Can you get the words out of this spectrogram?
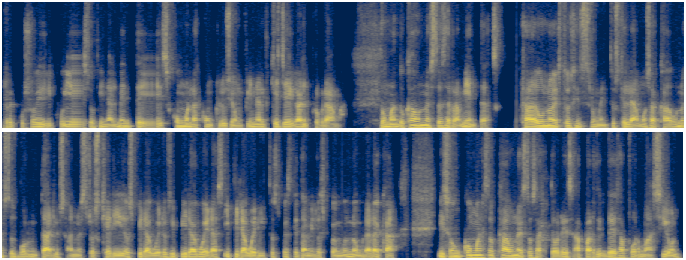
recurso hídrico y eso finalmente es como la conclusión final que llega al programa. Tomando cada una de estas herramientas, cada uno de estos instrumentos que le damos a cada uno de estos voluntarios, a nuestros queridos piragüeros y piragüeras y piragüeritos, pues que también los podemos nombrar acá, y son como esto, cada uno de estos actores a partir de esa formación,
